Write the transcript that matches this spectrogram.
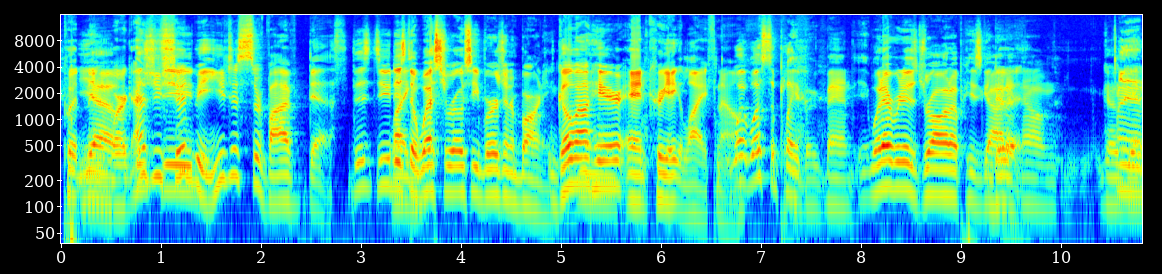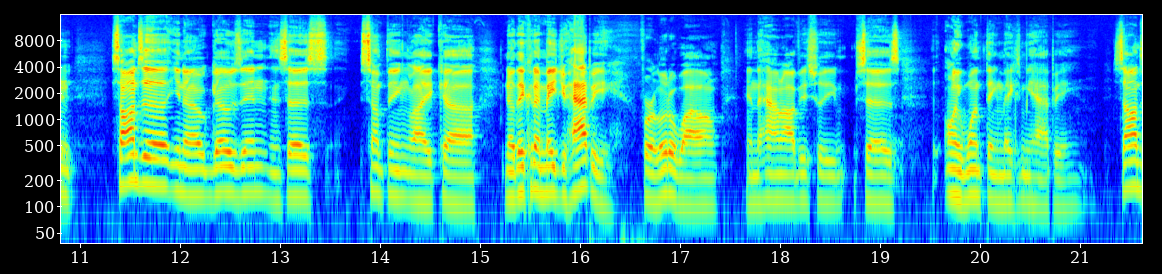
putting Yo, in work as you dude- should be. You just survived death. This dude is the Westerosi version of Barney. Go out here and create life now. What, what's the playbook, man? Whatever it is, draw it up. He's got it. it. Um, Go and it. Sansa, you know, goes in and says something like, uh, you know, they could have made you happy for a little while. And the Hound obviously says, only one thing makes me happy. Sansa,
